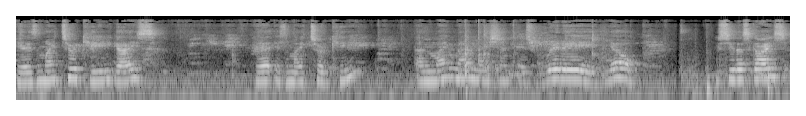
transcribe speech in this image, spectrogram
here's my turkey, guys. Here is my turkey. And my marination is ready. Yo, you see this, guys?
